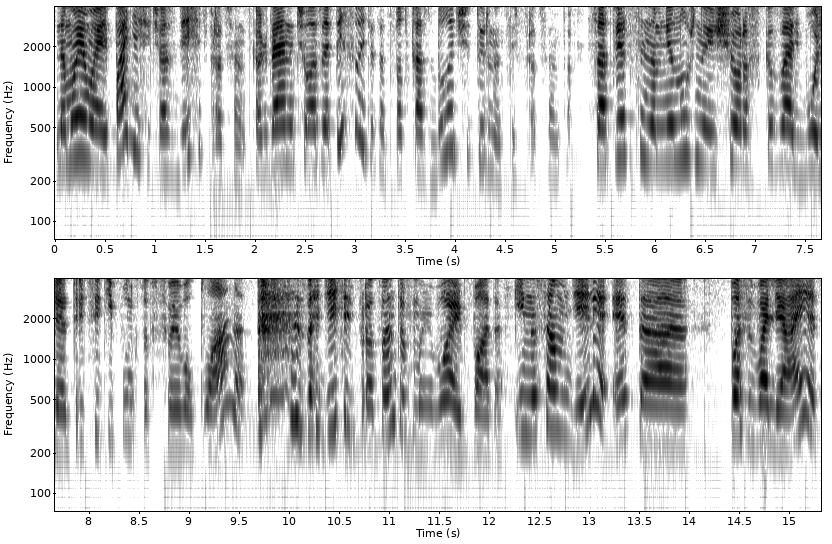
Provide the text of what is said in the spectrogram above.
На моем iPad сейчас 10%. Когда я начала записывать этот подкаст, было 14%. Соответственно, мне нужно еще рассказать более 30 пунктов своего плана за 10% моего iPad. И на самом деле это позволяет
